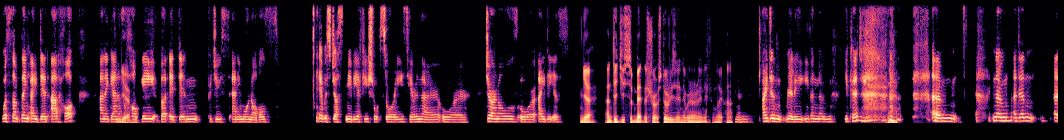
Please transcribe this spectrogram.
was something I did ad hoc and again as Yeah. a hobby, but it didn't produce any more novels. It was just maybe a few short stories here and there, or journals, or ideas. Yeah. And did you submit the short stories anywhere or anything like that? Um, I didn't really even know you could. um, no, I didn't, uh,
